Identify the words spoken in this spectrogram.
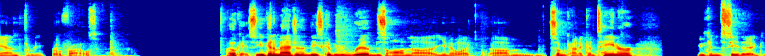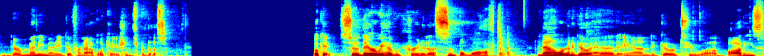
and three profiles. Okay, so you can imagine that these could be ribs on, uh, you know, a, um, some kind of container. You can see that it, there are many, many different applications for this. Okay, so there we have we created a simple loft. now we're going to go ahead and go to uh, bodies.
